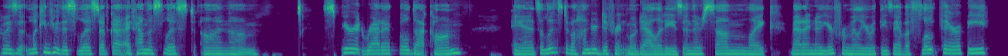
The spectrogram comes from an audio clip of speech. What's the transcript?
I was looking through this list. I've got I found this list on um, spiritradical.com and it's a list of 100 different modalities and there's some like Matt I know you're familiar with these. They have a float therapy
